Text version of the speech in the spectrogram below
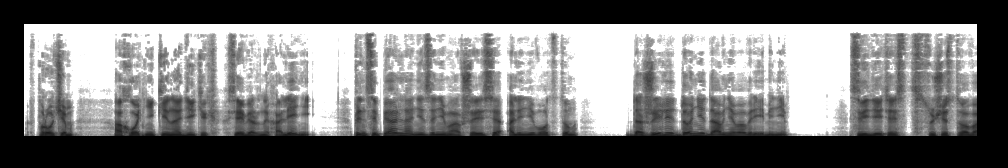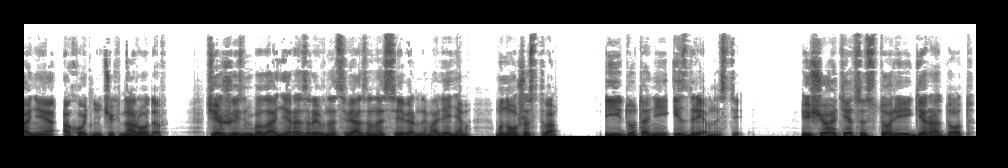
Впрочем, охотники на диких северных оленей, принципиально не занимавшиеся оленеводством, дожили до недавнего времени. Свидетельств существования охотничьих народов, чья жизнь была неразрывно связана с северным оленем, множество, и идут они из древности. Еще отец истории Геродот,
